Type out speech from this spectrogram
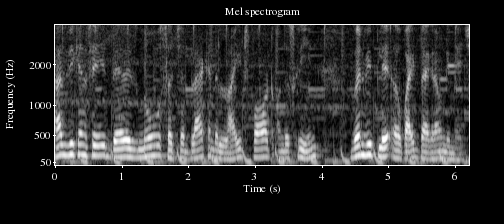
As we can say there is no such a black and the light spot on the screen when we play a white background image.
